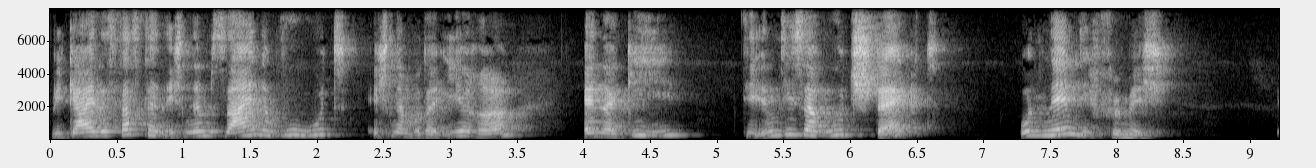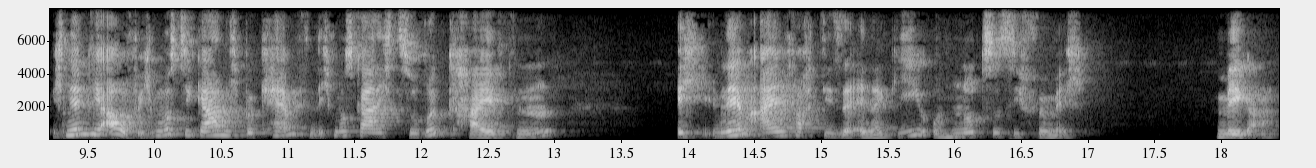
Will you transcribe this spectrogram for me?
Wie geil ist das denn? Ich nehme seine Wut, ich nehme oder ihre Energie, die in dieser Wut steckt und nehme die für mich. Ich nehme die auf. Ich muss die gar nicht bekämpfen. Ich muss gar nicht zurückhalten. Ich nehme einfach diese Energie und nutze sie für mich. Mega.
